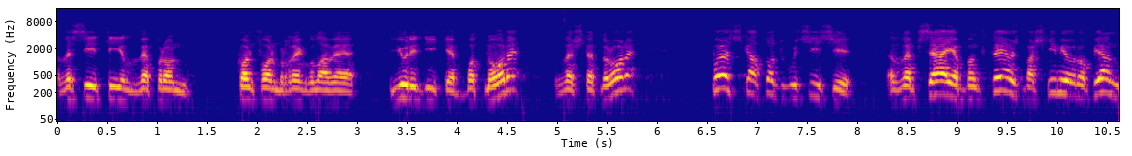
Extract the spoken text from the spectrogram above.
dhe si i tillë vepron konform rregullave juridike botërore dhe shtetërore, por çka thotë Vuçiqi dhe pse ai e bën këtë është Bashkimi Europian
